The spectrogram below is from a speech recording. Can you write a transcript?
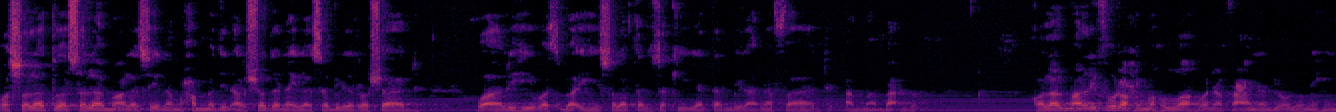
Wassalatu wassalamu ala sayyidina Muhammadin arsyadana ila sabilir rasyad wa alihi wasba'ihi salatan zakiyatan bila nafad amma ba'du Qala al-muallifu rahimahullah wa nafa'ana bi ulumihi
